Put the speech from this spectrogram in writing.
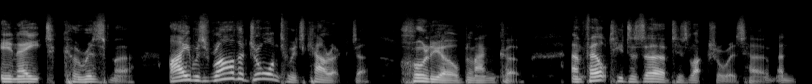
innate charisma, I was rather drawn to his character, Julio Blanco, and felt he deserved his luxurious home and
